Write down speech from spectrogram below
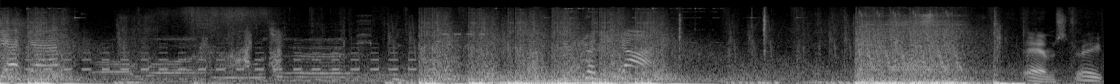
Jackass. Gonna die. Damn straight.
